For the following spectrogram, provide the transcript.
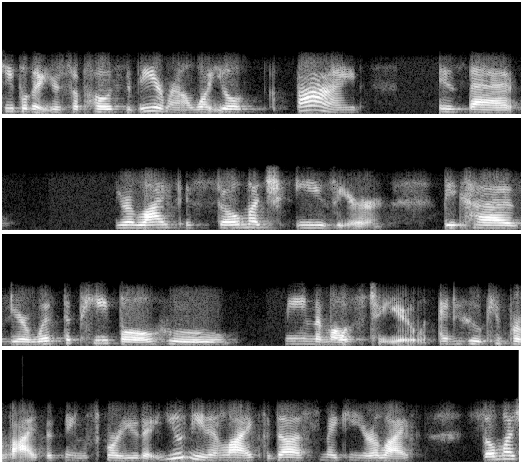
people that you're supposed to be around, what you'll find is that your life is so much easier because you're with the people who mean the most to you and who can provide the things for you that you need in life, thus making your life so much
